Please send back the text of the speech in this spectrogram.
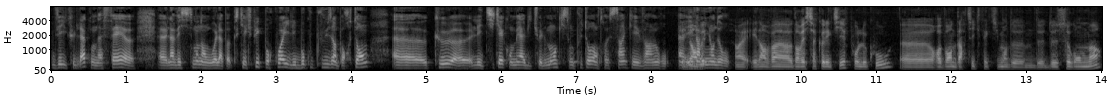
véhicule-là qu'on a fait l'investissement dans Wallapop, ce qui explique pourquoi il est beaucoup plus important que les tickets qu'on met habituellement, qui sont plutôt entre 5 et 20 euros, et, 20 millions d'euros. Ouais, et dans, dans Investir Collectif, pour le coup, revente d'articles effectivement de, de, de seconde main.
